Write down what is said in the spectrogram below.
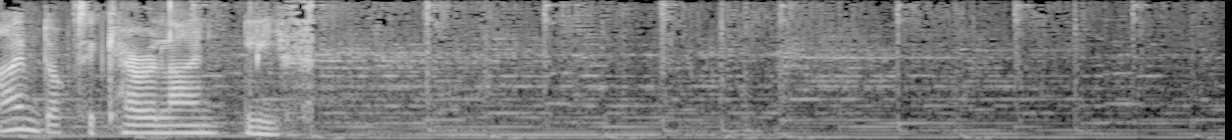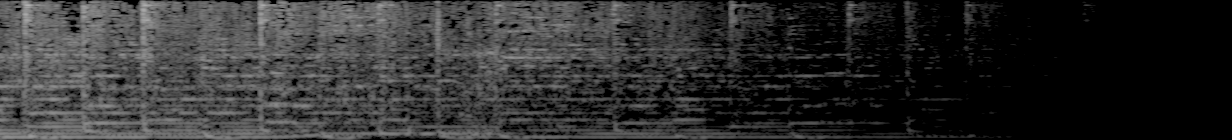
I'm Dr. Caroline Leaf.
